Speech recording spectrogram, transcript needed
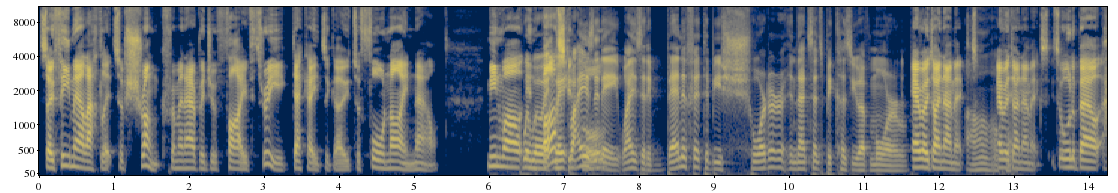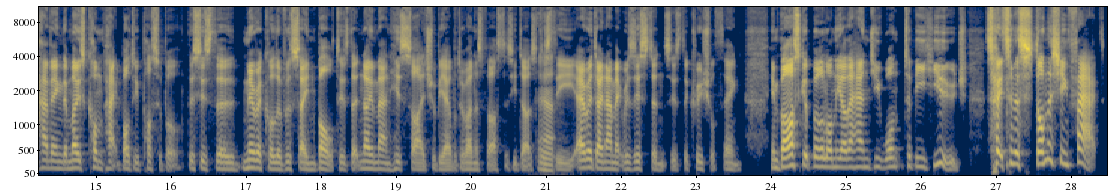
So female athletes have shrunk from an average of five three decades ago to four nine now. Meanwhile, wait, in wait, basketball, wait, why is it a why is it a benefit to be shorter in that sense? Because you have more aerodynamics. Oh, okay. Aerodynamics. It's all about having the most compact body possible. This is the miracle of Usain Bolt: is that no man his size should be able to run as fast as he does because yeah. the aerodynamic resistance is the crucial thing. In basketball, on the other hand, you want to be huge. So it's an astonishing fact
